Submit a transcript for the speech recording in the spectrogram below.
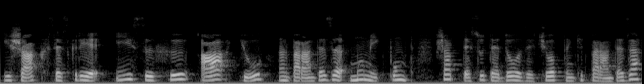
Ishaq se scrie I-S-H-A-Q, în paranteză mâmic punct 728, închid paranteza,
